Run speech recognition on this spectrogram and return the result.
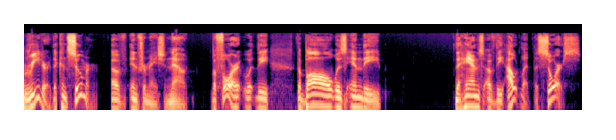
reader, the consumer of information now before the the ball was in the the hands of the outlet, the source,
